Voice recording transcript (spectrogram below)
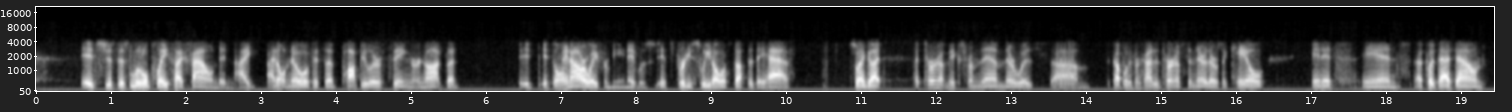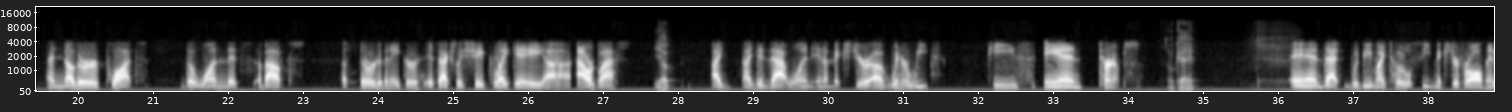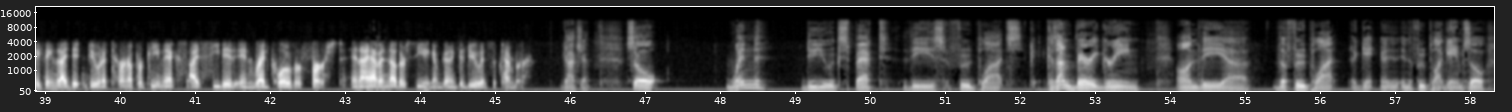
it's just this little place I found. And I I don't know if it's a popular thing or not, but it it's only an hour away from me, and it was it's pretty sweet all the stuff that they have. So I got a turnip mix from them. There was um, couple different kinds of turnips in there. There was a kale in it, and I put that down. Another plot, the one that's about a third of an acre. It's actually shaped like a uh, hourglass. Yep. I I did that one in a mixture of winter wheat, peas, and turnips. Okay. And that would be my total seed mixture for all. Anything that I didn't do in a turnip or pea mix, I seeded in red clover first. And I have another seeding I'm going to do in September. Gotcha. So, when do you expect these food plots? Because I'm very green on the uh, the food plot game in the food plot game. So,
